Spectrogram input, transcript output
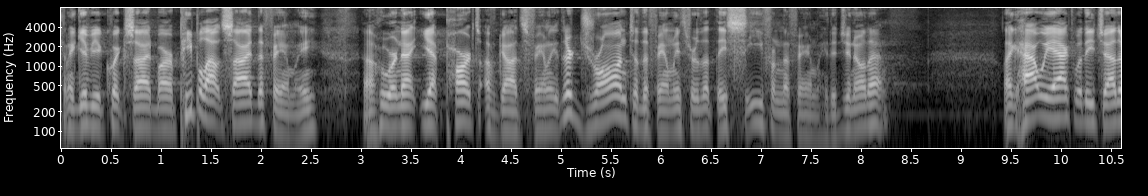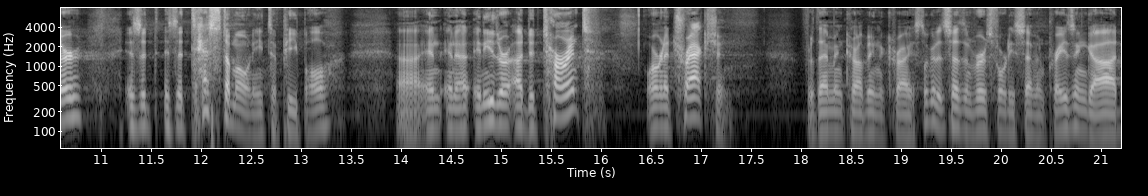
Can I give you a quick sidebar? People outside the family uh, who are not yet part of God's family, they're drawn to the family through what they see from the family. Did you know that? Like how we act with each other is a, is a testimony to people uh, and, a, either a deterrent or an attraction for them in coming to Christ. Look what it says in verse 47 praising God.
